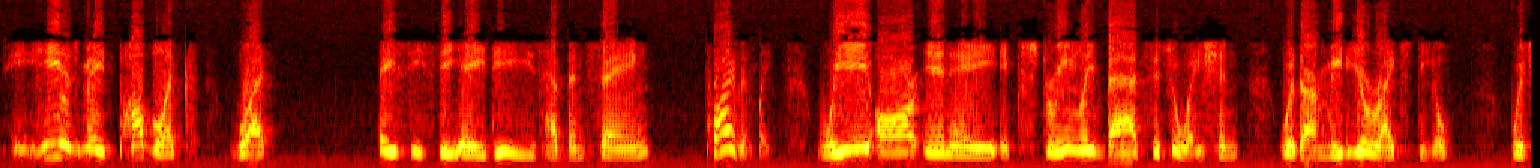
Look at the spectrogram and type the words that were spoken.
he has made public what ACC ADs have been saying privately. We are in a extremely bad situation with our media rights deal, which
